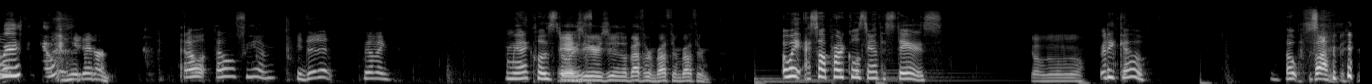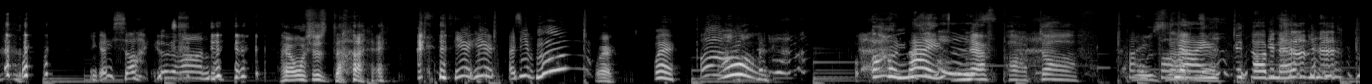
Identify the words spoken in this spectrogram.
Where, where's he going? He didn't. I don't I don't see him. He did it. Coming. I mean, I closed Hey, doors. he's here, he's here in the bathroom, bathroom, bathroom. Oh wait, I saw particles near the stairs. Go, go, go, Where'd it go? Oh. Stop. You guys suck. Come on. I almost just died. here, here. I see him. Where? Where? Oh. Oh, nice. Neff popped off. What I was thought- that? Nice. Good job, Good job, Ned.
